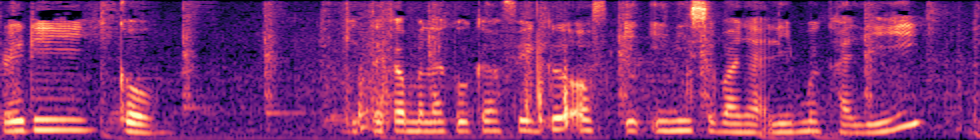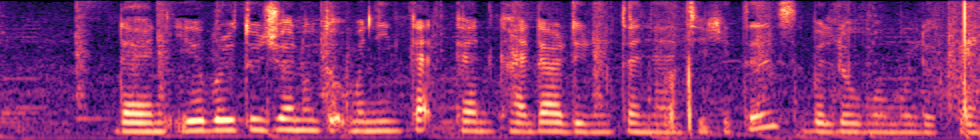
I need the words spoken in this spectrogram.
Ready, go. Kita akan melakukan figure of 8 ini sebanyak 5 kali. Dan ia bertujuan untuk meningkatkan kadar denutan nyaji kita sebelum memulakan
